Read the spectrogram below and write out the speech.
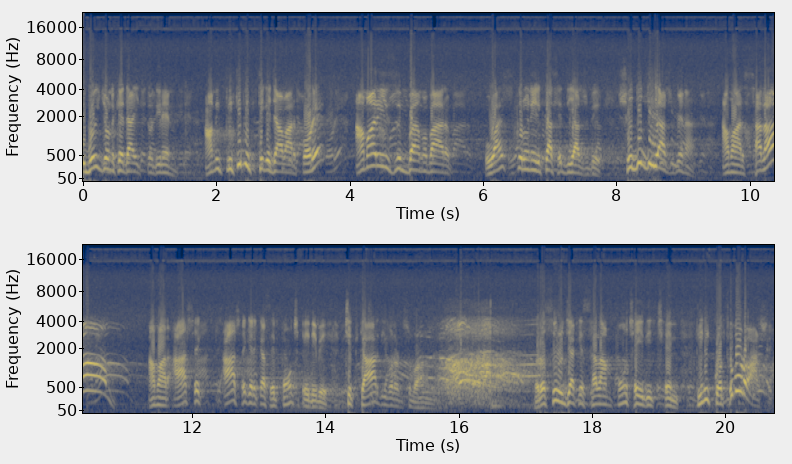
উভয়জনকে দায়িত্ব দিলেন, আমি পৃথিবীর থেকে যাওয়ার পরে আমার এই জুব্বা মোবারক ওয়াজ করুনির কাছে দিয়ে আসবে, শুধু দিয়ে আসবে না, আমার সালাম আমার আশেক, আশেকের কাছে পৌঁছে দেবে। চিৎকার দিয়ে বলেন, সুবহানাল্লাহ। রসুল যাকে সালাম পৌঁছে দিচ্ছেন, তিনি কত বড় আশেক।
